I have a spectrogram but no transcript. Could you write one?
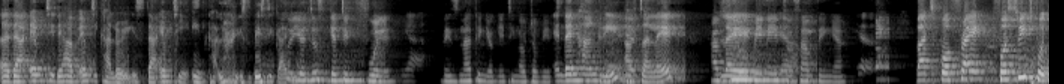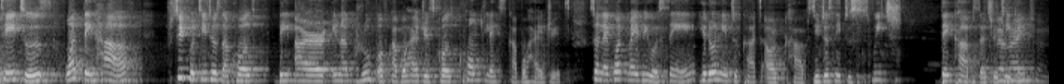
uh, they're empty, they have empty calories. They're empty in calories, basically. So you're just getting full. Yeah. There's nothing you're getting out of it. And then hungry yes. after like, a like, few minutes yeah. or something, yeah. yeah. But for fried, for sweet potatoes, what they have, sweet potatoes are called they are in a group of carbohydrates called complex carbohydrates. So, like what Maybe was saying, you don't need to cut out carbs. You just need to switch the carbs that you're the taking. Right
